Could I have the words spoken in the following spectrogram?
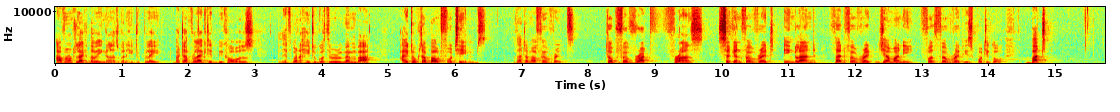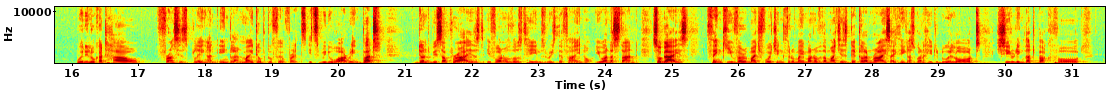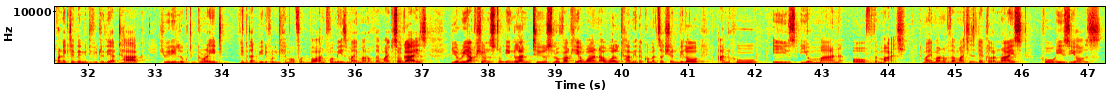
I've not liked the way England is going to hit to play, but I've liked it because they've gone ahead to go through. Remember, I talked about four teams that are my favorites. Top favorite, France. Second favorite, England. Third favorite, Germany. Fourth favorite is Portugal. But when you look at how France is playing and England, my top two favorites. It's really worrying, but don't be surprised if one of those teams reach the final. You understand? So, guys, thank you very much for watching through. My man of the match is Declan Rice. I think I was going to have to do a lot, shielding that back for connecting the midfield to the attack. He really looked great into that beautiful game of football, and for me, is my man of the match. So, guys, your reactions to England 2, Slovakia 1 are welcome in the comment section below. And who is your man of the match? My man of the match is Declan Rice. Who is yours?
